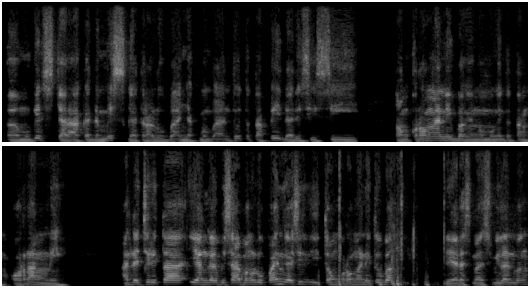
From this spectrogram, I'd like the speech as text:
eh, mungkin secara akademis nggak terlalu banyak membantu, tetapi dari sisi tongkrongan nih Bang yang ngomongin tentang orang nih. Ada cerita yang nggak bisa Abang lupain nggak sih di tongkrongan itu Bang? Di RS99 Bang?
